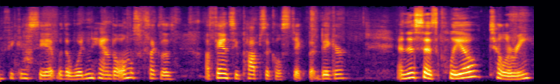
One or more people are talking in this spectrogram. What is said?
if you can see it with a wooden handle. Almost looks like a, a fancy popsicle stick, but bigger. And this says Cleo Tillery,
